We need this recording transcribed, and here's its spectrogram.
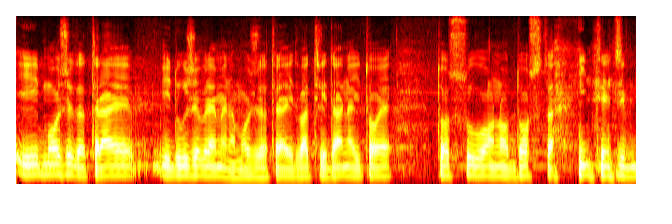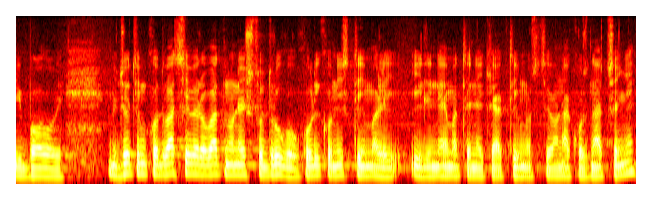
i može da traje i duže vremena, može da traje i dva, tri dana i to, je, to su ono dosta intenzivni bolovi. Međutim, kod vas je verovatno nešto drugo. Ukoliko niste imali ili nemate neke aktivnosti onako značajnje,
